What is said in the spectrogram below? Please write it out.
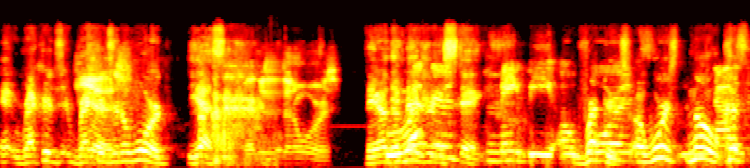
Eh, Records, records, Yes. and award. Yes, records and awards. They are the measuring Records, stick. Maybe awards. Records, awards. No, because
